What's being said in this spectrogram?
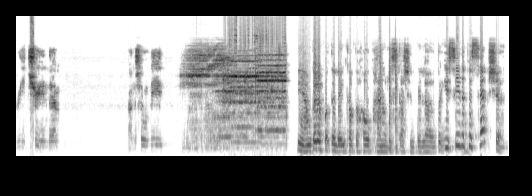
retrain them, and so be it. Yeah, I'm going to put the link of the whole panel discussion below. But you see the perception.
